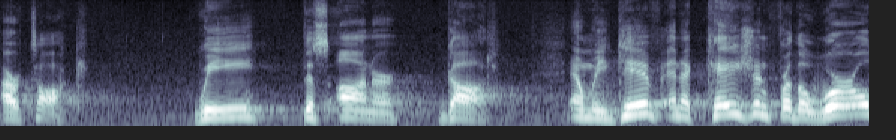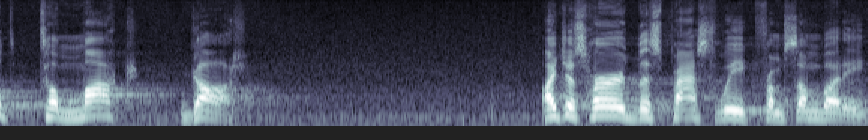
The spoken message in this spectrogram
our talk. We dishonor God. And we give an occasion for the world to mock God. I just heard this past week from somebody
